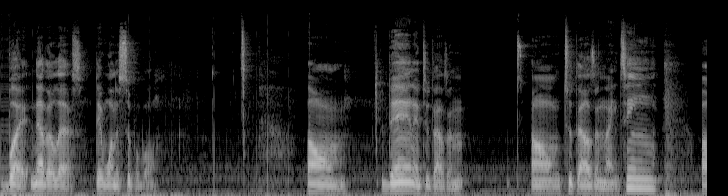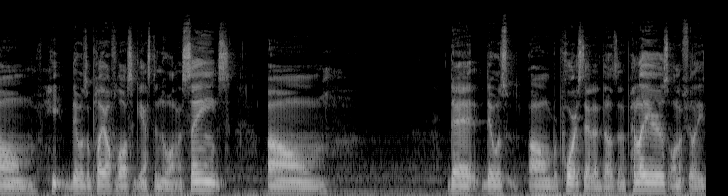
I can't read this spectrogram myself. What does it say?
But nevertheless, they won the Super Bowl. Um then in 2000 um 2019 um he there was a playoff loss against the New Orleans Saints. Um that there was um, reports that a dozen players on the Philly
